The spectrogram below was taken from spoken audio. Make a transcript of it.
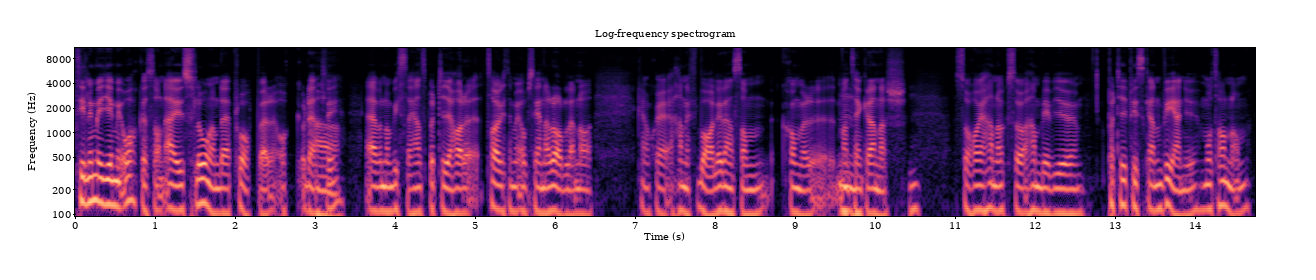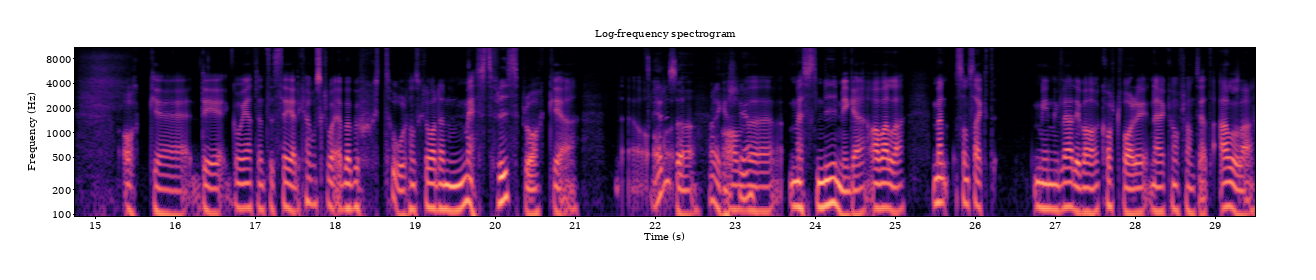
Till och med Jimmy Åkesson är ju slående proper och ordentlig. Ja. Även om vissa i hans parti har tagit den mer obscena rollen och kanske Hanif Bali är den som kommer, man Mm. tänker annars. Mm. Så har ju han också, han blev ju, partipiskan ven ju mot honom. Och eh, det går egentligen inte att säga, det kanske skulle vara Ebba Busch Thor som skulle vara den mest frispråkiga Är det så? Ja, det av eh, mest mimiga av alla. Men som sagt, min glädje var kortvarig när jag kom fram till att alla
